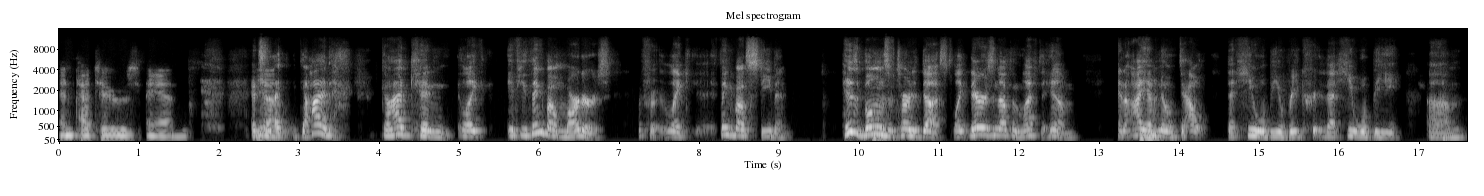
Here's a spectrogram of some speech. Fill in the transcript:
and tattoos and it's yeah. like God, God can like if you think about martyrs, for, like think about Stephen, his bones mm-hmm. have turned to dust. Like there is nothing left to him, and I mm-hmm. have no doubt that he will be rec- that he will be um,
